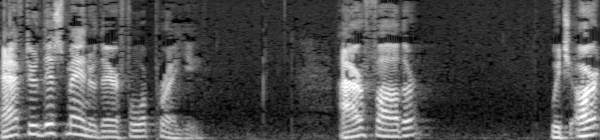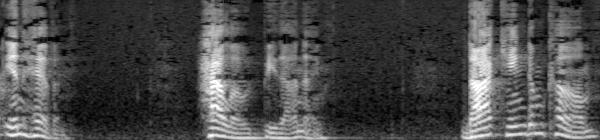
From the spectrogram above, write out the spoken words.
After this manner, therefore, pray ye Our Father, which art in heaven, hallowed be thy name. Thy kingdom come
